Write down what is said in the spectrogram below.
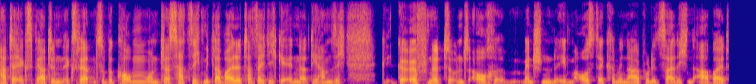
Hatte, Expertinnen und Experten zu bekommen. Und das hat sich mittlerweile tatsächlich geändert. Die haben sich geöffnet und auch äh, Menschen eben aus der kriminalpolizeilichen Arbeit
